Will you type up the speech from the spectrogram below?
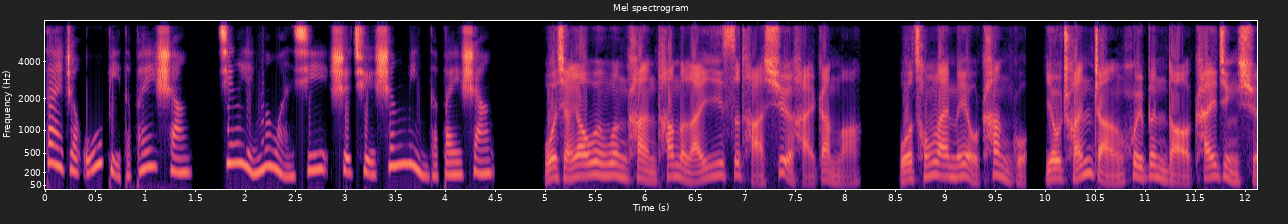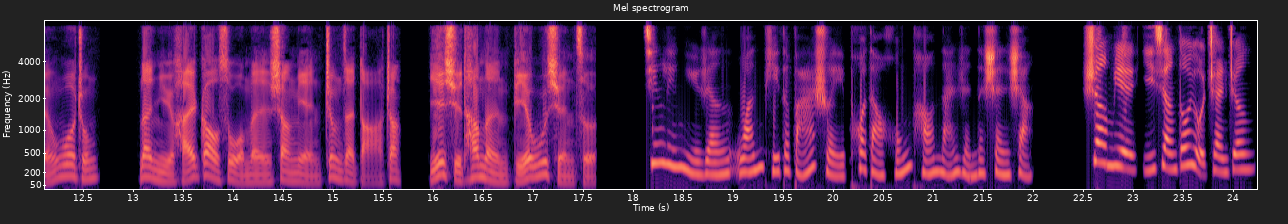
带着无比的悲伤。精灵们惋惜失去生命的悲伤。我想要问问看，他们来伊斯塔血海干嘛？我从来没有看过有船长会笨到开进漩涡中。那女孩告诉我们，上面正在打仗，也许他们别无选择。精灵女人顽皮的把水泼到红袍男人的身上。上面一向都有战争，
